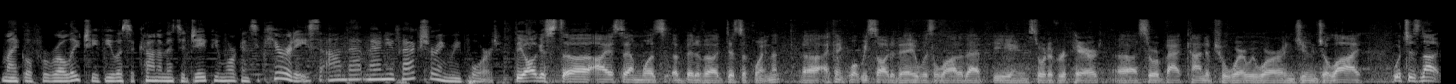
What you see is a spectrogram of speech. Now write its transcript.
Michael Feroli, chief U.S. economist at J.P. Morgan Securities, on that manufacturing report. The August uh, ISM was a bit of a disappointment. Uh, I think what we saw today was a lot of that being sort of repaired. Uh, so we're back kind of to where we were in June, July, which is not,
